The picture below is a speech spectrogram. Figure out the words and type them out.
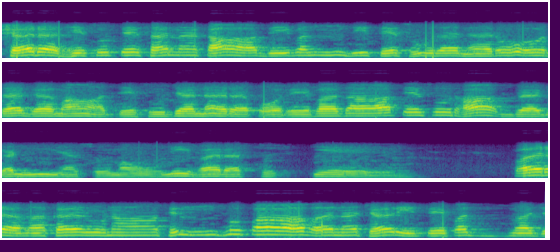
ಶರಧಿಸುತೆ ಸನಕಾದಿ ವಂದಿತೆ ಸುರನರೋ ರಗಮಾತೆ ಸುಜನರ ಪೊರೆವದಾತೆ ಸುರಾಗ್ರಗಣ್ಯ ಸುಮೌನಿವರ ಸ್ತುತ್ಯೆ ಪರಮ ಕರುಣಾ ಸಿಂಧು ಪಾವನ ಚರಿತೆ ಪದ್ಮಜ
